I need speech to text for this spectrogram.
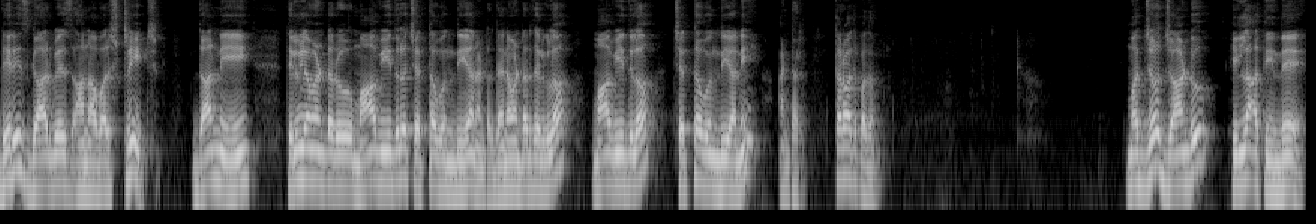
There is garbage on our street దాన్ని తెలుగులో ఏమంటారు? మా వీధిలో చెత్త ఉంది అని అంటారు. దాన్ని ఏమంటారు తెలుగులో? మా వీధిలో చెత్త ఉంది అని అంటారు. తర్వాత పదం. మజ్జో జాండు హిల్లా అతిందే.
